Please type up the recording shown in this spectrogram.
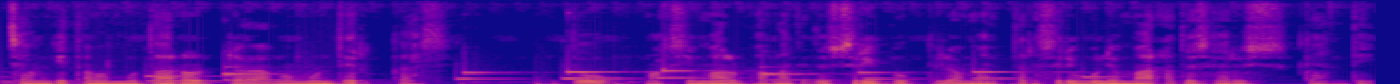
jam kita memutar roda memuntir gas itu maksimal banget. Itu 1000 km 1500 harus ganti.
